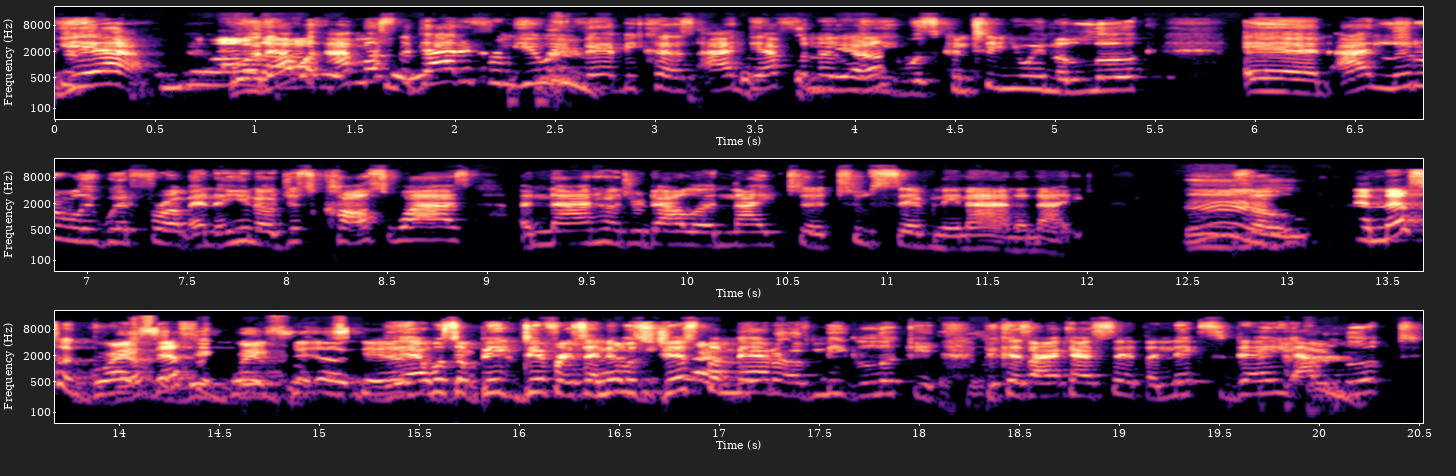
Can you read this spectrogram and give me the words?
Yeah. Well, that was I must have got it from you, Yvette, because I definitely yeah. was continuing to look. And I literally went from, and you know, just cost wise, a nine hundred dollar a night to two seventy nine a night. Mm. So and that's a great that's, that's a, a great uh, yeah, that was a big difference and it was just a matter of me looking because like i said the next day i looked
